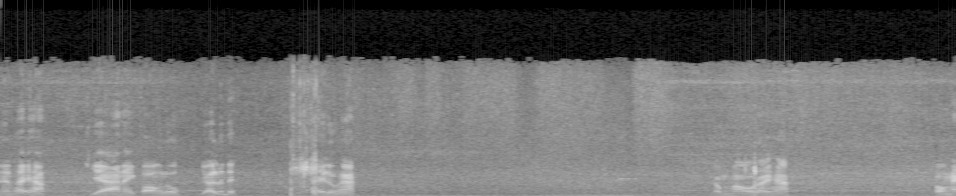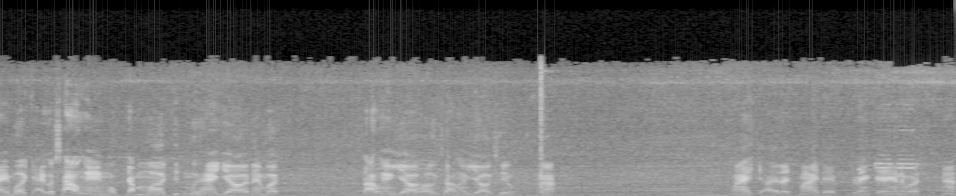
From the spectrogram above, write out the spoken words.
Em thấy ha, da này còn luôn. Dở lên đi. Đây luôn ha. Đồng hồ đây ha. Con này mới chạy có 6.192 giờ anh em ơi. 6.000 giờ hơn 6.000 giờ xíu, ha. Máy chạy đây, máy đẹp can can anh em ơi, ha.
